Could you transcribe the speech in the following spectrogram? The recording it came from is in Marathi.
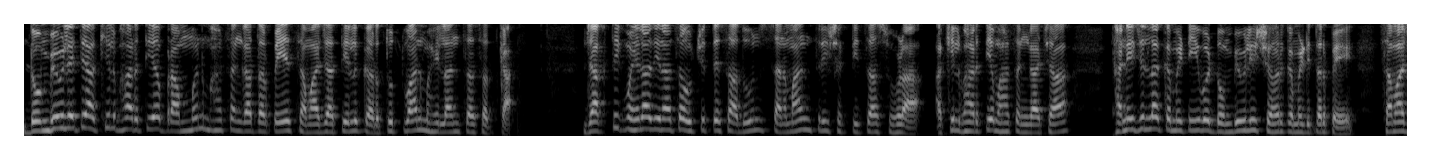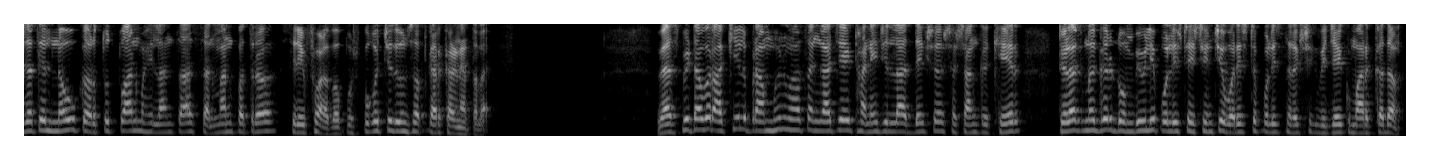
डोंबिवली येथे अखिल भारतीय ब्राह्मण महासंघातर्फे समाजातील कर्तृत्वान महिलांचा सत्कार. जागतिक महिला दिनाचा औचित्य साधून सन्मान स्त्री शक्तीचा सोहळा अखिल भारतीय महासंघाच्या ठाणे जिल्हा कमिटी व डोंबिवली शहर कमिटीतर्फे समाजातील नऊ कर्तृत्वान महिलांचा सन्मानपत्र श्रीफळ व पुष्पगुच्छ देऊन सत्कार करण्यात आला व्यासपीठावर अखिल ब्राह्मण महासंघाचे ठाणे जिल्हा अध्यक्ष शशांक खेर टिळकनगर डोंबिवली पोलीस स्टेशनचे वरिष्ठ पोलीस निरीक्षक विजयकुमार कदम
